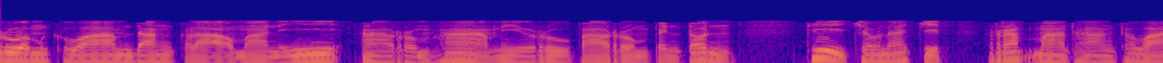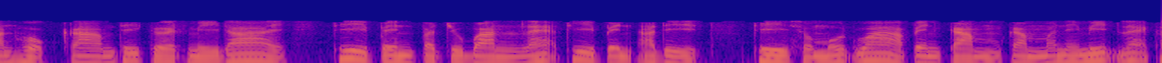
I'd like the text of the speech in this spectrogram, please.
รวมความดังกล่าวมานี้ อารมณ์ห้ามีรูปารมณ์เป็นต้น ที่ชวนาจิตรับมาทางทวารหกกรามที่เกิดมีได้ ที่เป็นปัจจุบันและที่เป็นอดีต ที่สมมุติว่าเป็นกรรมกรรมนิมิตและค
